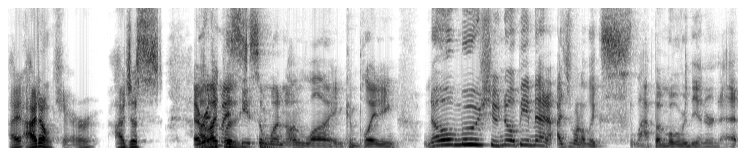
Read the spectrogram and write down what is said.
i, I don't care i just Every like time I see someone online complaining, "No Mushu, no be man," I just want to like slap them over the internet.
